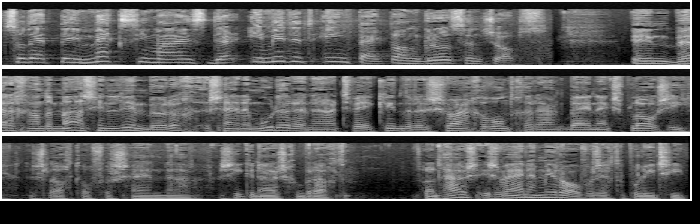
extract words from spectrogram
so that they maximize their immediate impact on growth and jobs. In Berg aan de Maas in Limburg zijn een moeder en haar twee kinderen zwaar gewond geraakt bij een explosie. De slachtoffers zijn naar een ziekenhuis gebracht. Van het huis is weinig meer over, zegt de politie.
